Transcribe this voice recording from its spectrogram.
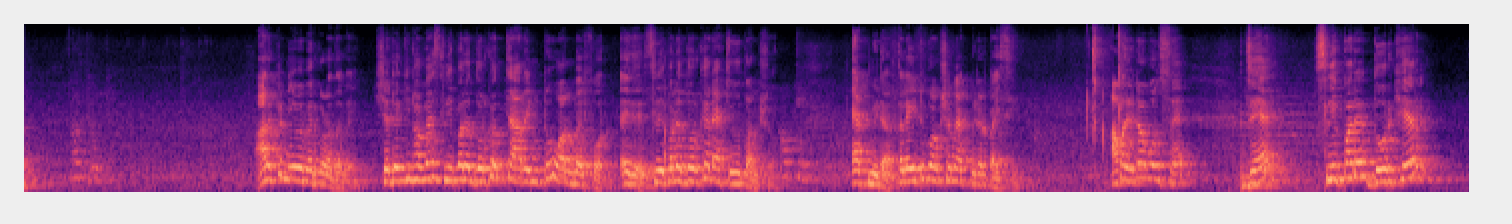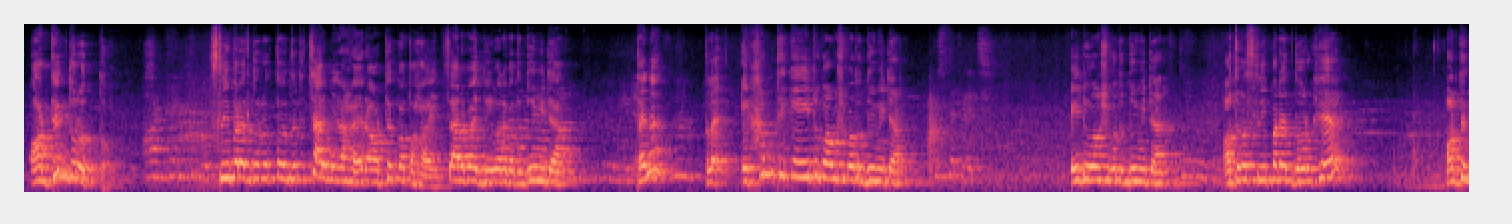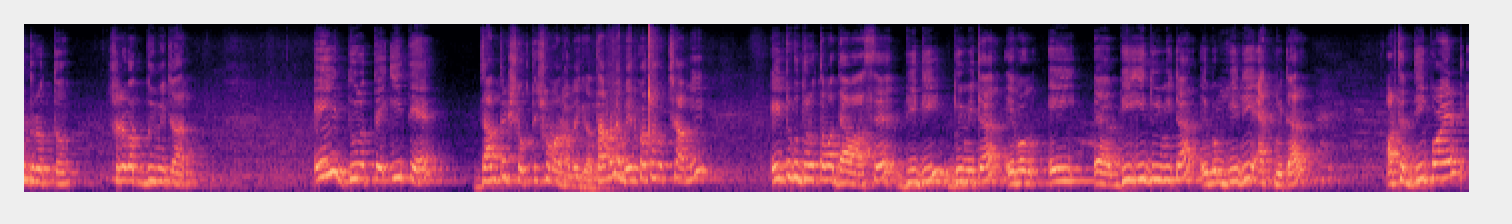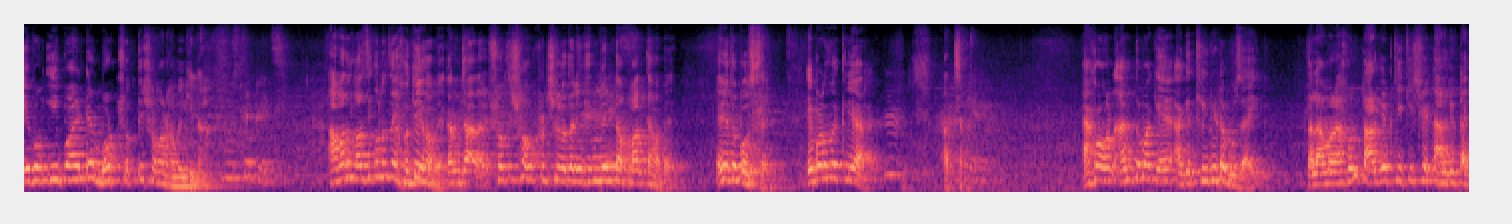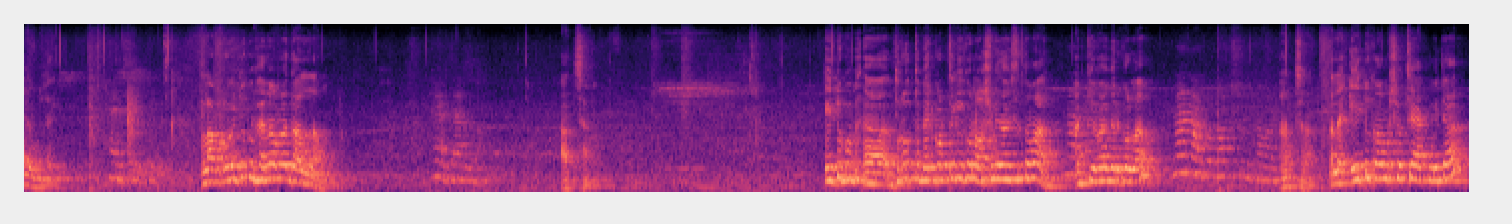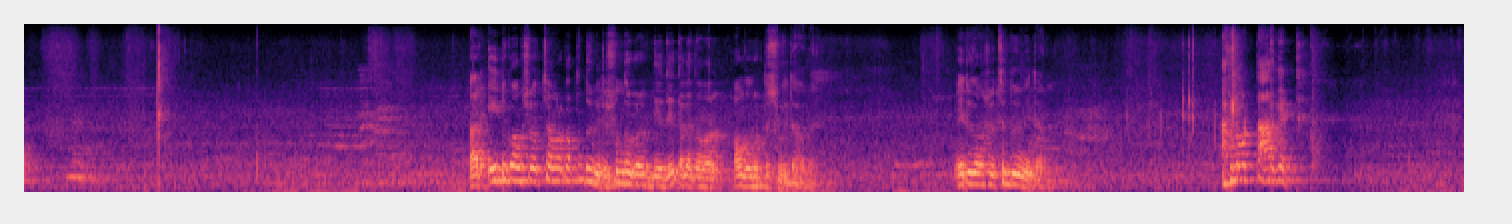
আরেকটা নিয়মে বের করা যাবে। সেটা কীভাবে? স্লিপারের দৈর্ঘ্য চার ইন্টু ওয়ান বাই ফোর এই যে স্লিপারের দৈর্ঘ্যের এক চতুর্থাংশ। এক মিটার। তাহলে এইটুকু অংশ আমি এক মিটার পাইছি। আবার এটাও বলছে যে স্লিপারের দৈর্ঘ্যের অর্ধেক দূরত্ব। স্লিপারের দূরত্ব যদি চার মিটার হয় এর অর্ধেক কত হয়? চার বাই দুই মানে কত? দুই মিটার। তাই না? তাহলে এখান থেকে এইটুকু অংশ কত? দুই মিটার। এইটুকু অংশ কত? দুই মিটার। অথবা স্লিপারের দৈর্ঘ্যের অর্ধেক দূরত্ব সেটা কত? দুই মিটার। এই দূরত্বে ইতে যান্ত্রিক শক্তি সমান হবে কিনা? তার মানে মেন কথা হচ্ছে আমি এইটুকু দূরত্ব আমার দেওয়া আছে বিডি দুই মিটার এবং এই বিই দুই মিটার এবং বিডি এক মিটার। অর্থাৎ ডি পয়েন্ট এবং ই পয়েন্টের মোট শক্তি সমান হবে কিনা? পেরেছি আমাদের লজিক অনুযায়ী হতেই হবে কারণ যা শক্তি সংরক্ষণশীলতা নীতি মেনটা মানতে হবে। এটাই তো বলছে। এবার তো ক্লিয়ার আচ্ছা। এখন আমি তোমাকে আগে থিওরিটা বুঝাই তাহলে আমার এখন টার্গেট কী কী সেই টার্গেটটা আগে বুঝাই। হ্যাঁ তাহলে আমরা ওইটুকু ভ্যালু আমরা জানলাম। হ্যাঁ আচ্ছা। এইটুকু দূরত্ব বের করতে কি কোনো অসুবিধা হয়েছে তোমার? আমি কীভাবে বের করলাম? আচ্ছা। তাহলে এইটুকু অংশ হচ্ছে এক মিটার আর এইটুকু অংশ হচ্ছে আমার কত? দুই মিটার। সুন্দর করে দিয়ে দিই, তাহলে তোমার অঙ্ক করতে সুবিধা হবে। এইটুকু অংশ হচ্ছে দুই মিটার। এখন আমার টার্গেট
